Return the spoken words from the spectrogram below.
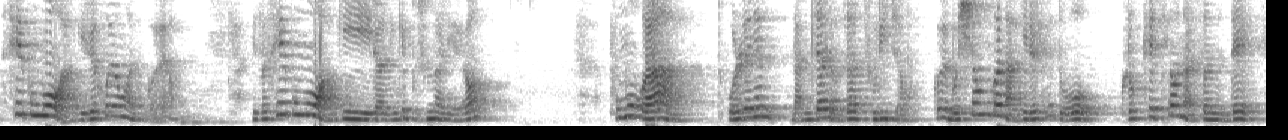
세부모 아기를 허용하는 거예요. 그래서 세부모 아기라는 게 무슨 말이에요? 부모가 원래는 남자 여자 둘이죠. 그걸 뭐 시험관 아기를 해도 그렇게 태어났었는데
